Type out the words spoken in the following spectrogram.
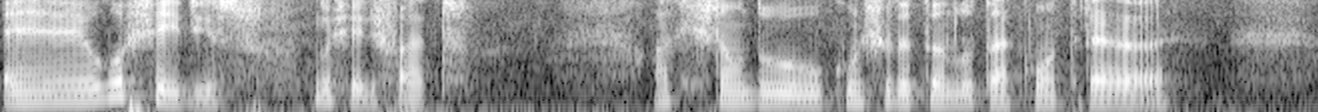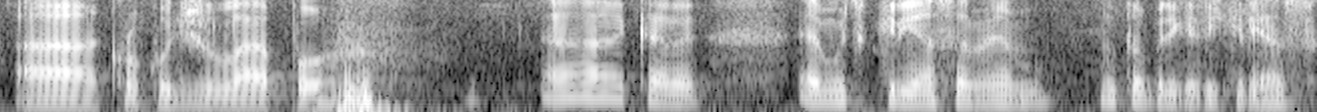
É, eu gostei disso, gostei de fato a questão do Khonshu tentando lutar contra a crocodilo lá, pô. Ai, cara, é muito criança mesmo. Muita briga de criança.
